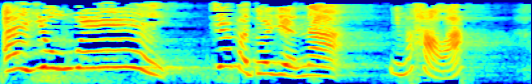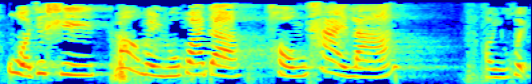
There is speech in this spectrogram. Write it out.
哎呦喂，这么多人呐！你们好啊，我就是貌美如花的红太狼。奥运会，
